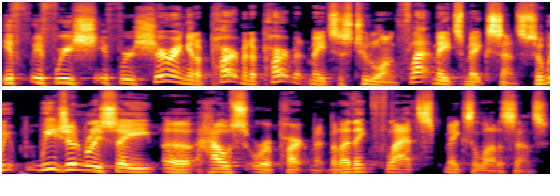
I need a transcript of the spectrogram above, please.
if if we sh- if we're sharing an apartment, apartment mates is too long. Flatmates makes sense. So we we generally say uh, house or apartment, but I think flats makes a lot of sense.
